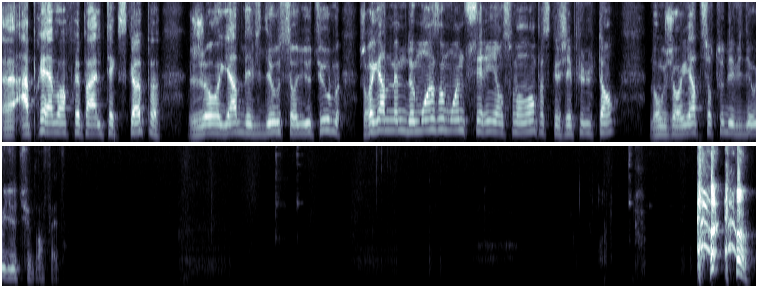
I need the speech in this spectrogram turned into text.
euh, après avoir préparé le Texcope, je regarde des vidéos sur YouTube. Je regarde même de moins en moins de séries en ce moment parce que j'ai plus le temps. Donc je regarde surtout des vidéos YouTube en fait.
